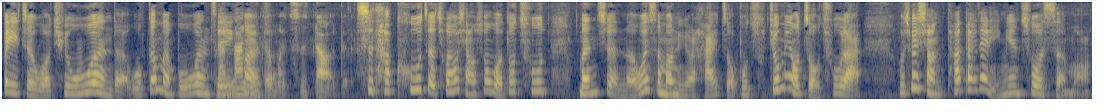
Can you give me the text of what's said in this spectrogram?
背着我去问的，我根本不问这一块的。那你怎么知道的？是她哭着出来，我想说，我都出门诊了，为什么女儿还走不出，就没有走出来？我就想，她待在里面做什么？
